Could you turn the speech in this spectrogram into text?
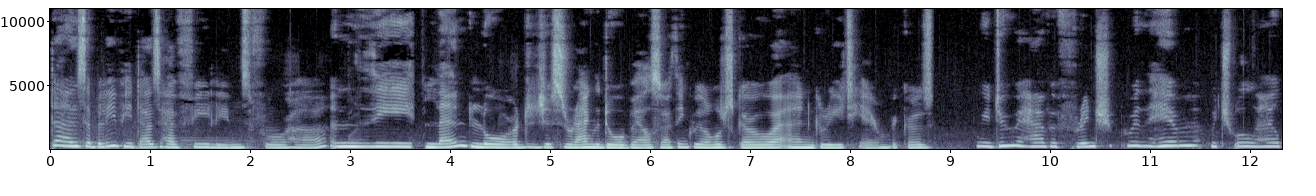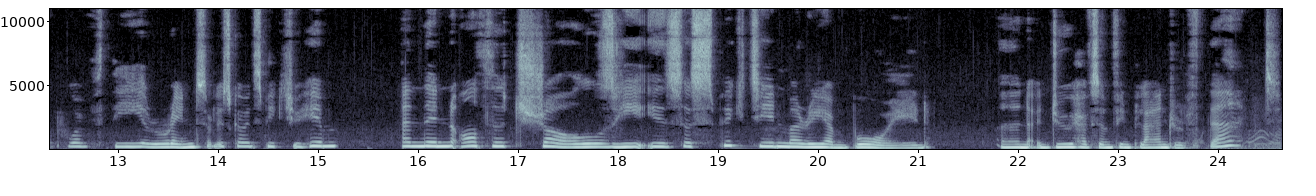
does, I believe he does have feelings for her. And the landlord just rang the doorbell, so I think we'll just go and greet him because we do have a friendship with him, which will help with the rent. So let's go and speak to him. And then Arthur Charles, he is suspecting Maria Boyd. And I do have something planned with that.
